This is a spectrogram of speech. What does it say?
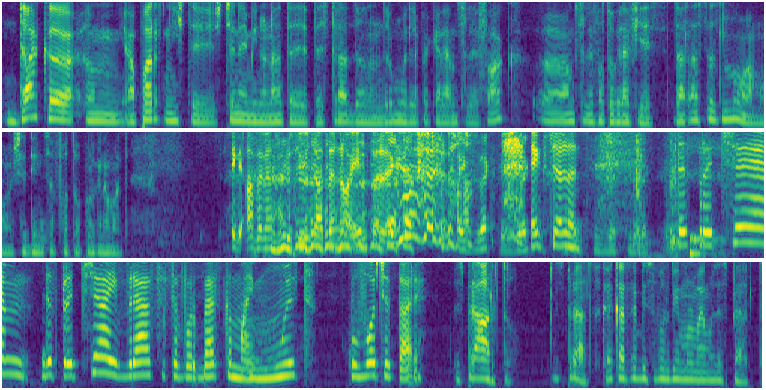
dacă îmi apar niște scene minunate pe stradă în drumurile pe care am să le fac, uh, am să le fotografiez. Dar astăzi nu am o ședință fotoprogramată. Avem exclusivitate noi, înțeleg. da. Exact, exact. Excelent. Exact, exact. Despre ce, despre ce ai vrea să se vorbească mai mult cu voce tare? Despre artă. Despre artă. Cred că ar trebui să vorbim mult mai mult despre artă.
